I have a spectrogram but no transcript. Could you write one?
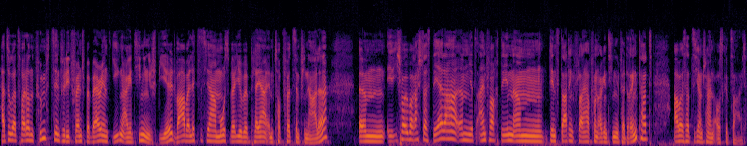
hat sogar 2015 für die French Barbarians gegen Argentinien gespielt, war aber letztes Jahr Most Valuable Player im Top 14 Finale. Ähm, ich war überrascht, dass der da ähm, jetzt einfach den, ähm, den Starting Flyer von Argentinien verdrängt hat, aber es hat sich anscheinend ausgezahlt.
